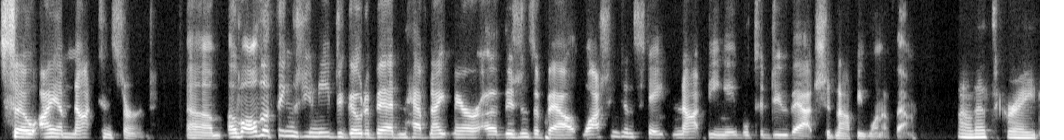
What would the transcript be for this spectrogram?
So I am not concerned. Um, of all the things you need to go to bed and have nightmare uh, visions about, Washington State not being able to do that should not be one of them. Oh, that's great.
